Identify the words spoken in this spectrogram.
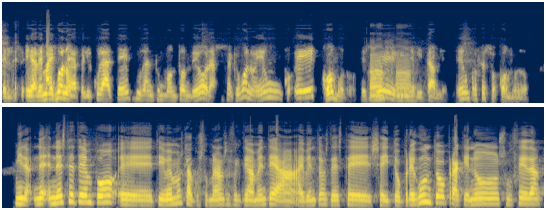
El, e ademais, bueno, a película tes durante un montón de horas, o sea que, bueno, é, un, é cómodo, é inevitable, é un proceso cómodo. Mira, neste tempo eh, tivemos que acostumbrarnos efectivamente a, a eventos deste xeito. Pregunto para que non suceda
